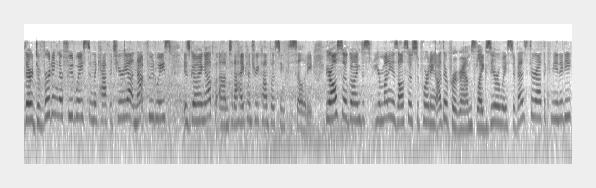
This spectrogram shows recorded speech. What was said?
they're diverting their food waste in the cafeteria, and that food waste is going up um, to the High Country Composting facility. You're also going to, your money is also supporting other programs like zero waste events throughout the community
